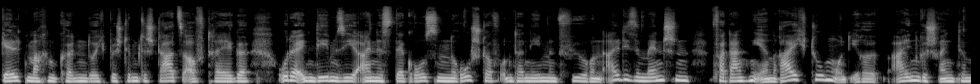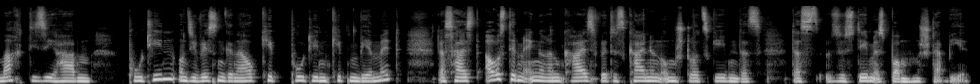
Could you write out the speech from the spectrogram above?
Geld machen können durch bestimmte Staatsaufträge oder indem sie eines der großen Rohstoffunternehmen führen. All diese Menschen verdanken ihren Reichtum und ihre eingeschränkte Macht, die sie haben, Putin und sie wissen genau, kipp Putin kippen wir mit. Das heißt, aus dem engeren Kreis wird es keinen Umsturz geben. Das, das System ist bombenstabil.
